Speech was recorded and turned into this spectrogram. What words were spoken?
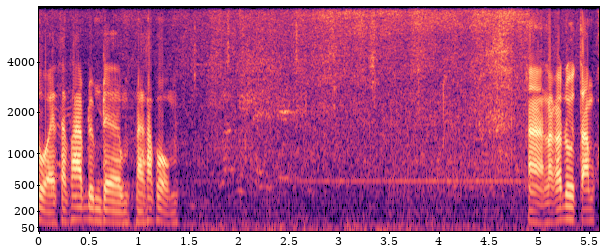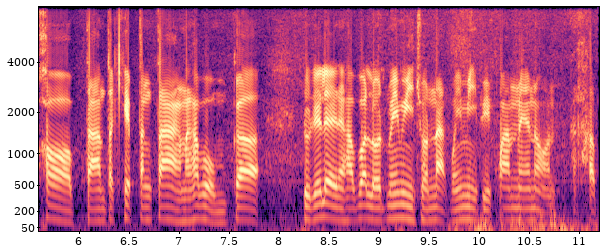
สวยๆสภาพเดิมๆนะครับ ผมอ่าแล้วก็ดูตามขอบตามตะเข็บต่าง ๆ นะครับ ผมก็ดูได้เลยนะครับ ว่ารถไม่มีชนหนักไม่มีพลิกคว่ำแน่นอนนะครับ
